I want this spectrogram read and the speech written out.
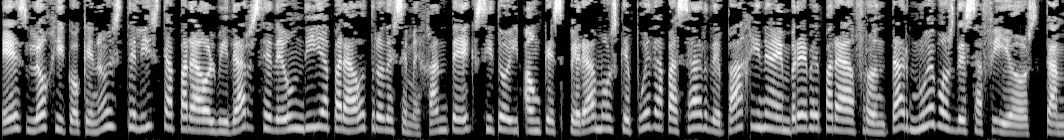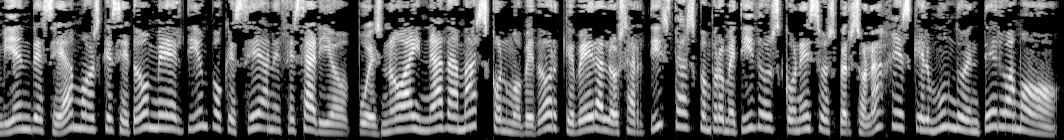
Es lógico que no esté lista para olvidarse de un día para otro de semejante éxito y, aunque esperamos que pueda pasar de página en breve para afrontar nuevos desafíos, también deseamos que se tome el tiempo que sea necesario, pues no hay nada más conmovedor que ver a los artistas comprometidos con esos personajes que el mundo entero amó.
